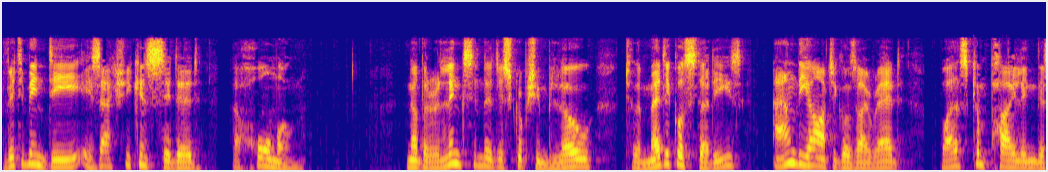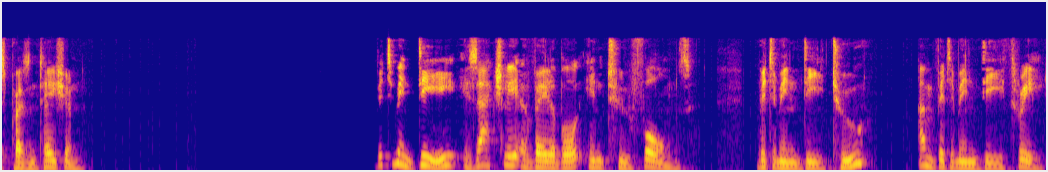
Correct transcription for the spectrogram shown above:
vitamin D is actually considered a hormone. Now there are links in the description below to the medical studies and the articles I read whilst compiling this presentation. Vitamin D is actually available in two forms, vitamin D2 and vitamin D3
